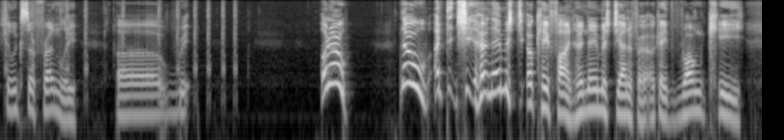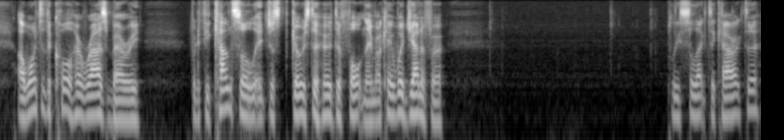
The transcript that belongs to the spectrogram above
She looks so friendly. Uh, oh no, no! I did, she, her name is okay. Fine, her name is Jennifer. Okay, wrong key. I wanted to call her Raspberry, but if you cancel, it just goes to her default name. Okay, we're Jennifer. Please select a character.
